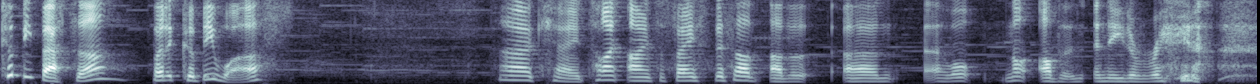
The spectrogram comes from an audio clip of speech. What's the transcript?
Could be better, but it could be worse. Okay, tight interface. This other, other uh, uh, well, not other Anita Arena.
